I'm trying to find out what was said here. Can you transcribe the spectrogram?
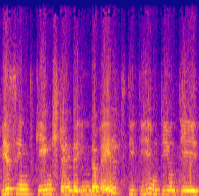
wir sind Gegenstände in der Welt, die die und die und die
